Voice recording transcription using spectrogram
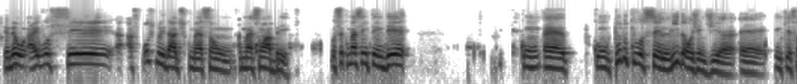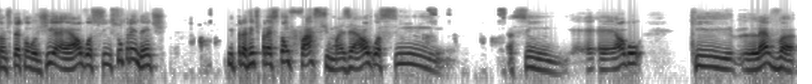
entendeu? Aí você, as possibilidades começam, começam a abrir. Você começa a entender com, é, com tudo que você lida hoje em dia é, em questão de tecnologia é algo assim surpreendente. E para a gente parece tão fácil, mas é algo assim, assim, é, é algo que leva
